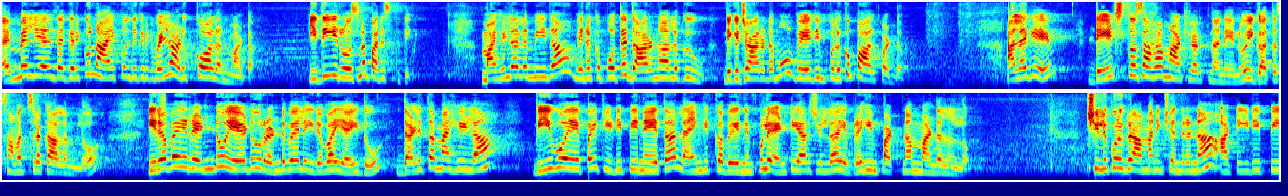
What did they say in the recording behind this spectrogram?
ఎమ్మెల్యేల దగ్గరకు నాయకుల దగ్గరికి వెళ్ళి అడుక్కోవాలన్నమాట. ఇది ఈ రోజున పరిస్థితి. మహిళల మీద వినకపోతే దారుణాలకు దిగజారడము వేధింపులకు పాల్పడడం. అలాగే డేట్స్తో సహా మాట్లాడుతున్నా నేను ఈ గత సంవత్సర కాలంలో. ఇరవై రెండు ఏడు రెండు వేల ఇరవై ఐదు దళిత మహిళ వివోఏపై టీడీపీ నేత లైంగిక వేధింపులు ఎన్టీఆర్ జిల్లా ఇబ్రహీంపట్నం మండలంలో. చిలుకూరు గ్రామానికి చెందిన ఆ టీడీపీ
